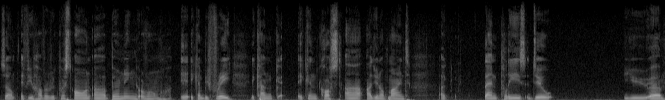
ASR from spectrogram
So if you have a request on burning ROM, it, it can be free. It can it can cost. Uh, I do not mind. Uh, then please do you um,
